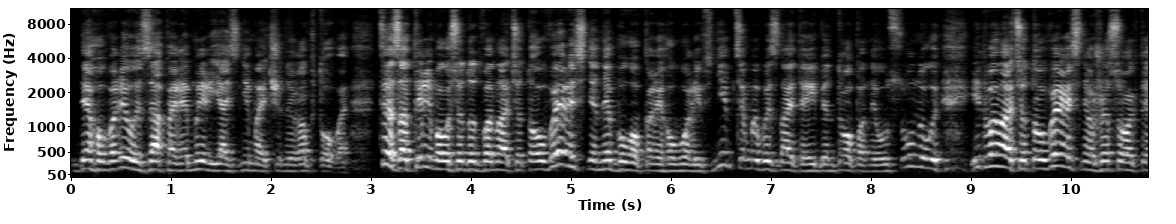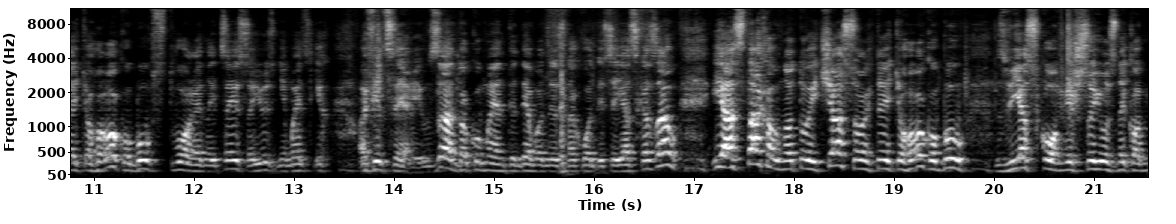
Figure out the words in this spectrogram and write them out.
де говорили за перемир'я з Німеччиною раптове. Це затрималося до 12 вересня, не було переговорів з німцями, ви знаєте, Ріббентропа не усунули. І 12 вересня вже 43-го року був створений цей союз німецьких офіцерів. За документи, де вони знаходяться, я сказав. І Астахов на той час, 43-го року, був зв'язком між союзником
